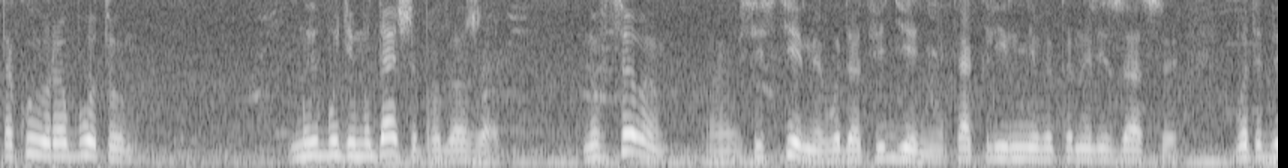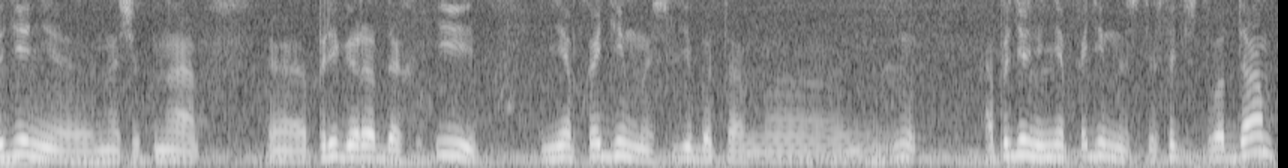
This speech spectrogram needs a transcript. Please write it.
Такую работу мы будем и дальше продолжать. Но в целом э, в системе водоотведения, как ливневой канализации, водоотведение значит, на э, пригородах и необходимость, либо там, э, ну, определение необходимости строительства дамб,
